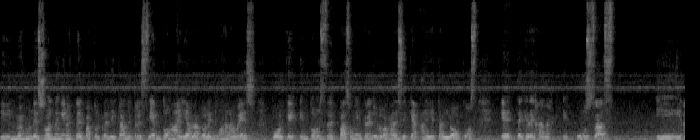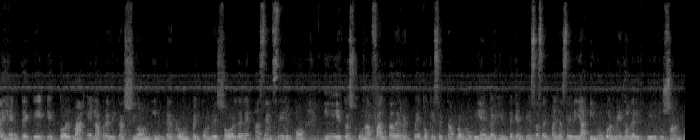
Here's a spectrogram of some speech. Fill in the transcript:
y no es un desorden y no esté el pastor predicando y 300 ahí hablando lenguas a la vez, porque entonces pasa un incrédulo y van a decir que ahí están locos, este, hay que dejar las excusas y hay gente que estorba en la predicación, interrumpen con desórdenes, hacen circo y esto es una falta de respeto que se está promoviendo. Hay gente que empieza a hacer payasería y no por medio del Espíritu Santo,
